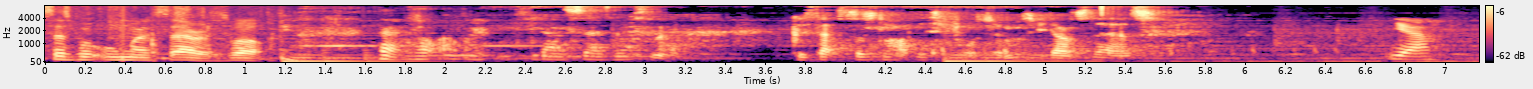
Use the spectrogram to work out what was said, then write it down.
says we're almost there as well. No, not that way. It must be downstairs, mustn't it? Because that's the start of this floor, so it must be downstairs. Yeah. Yeah.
